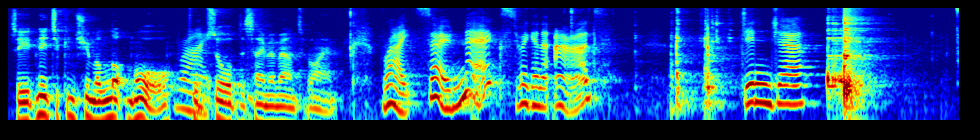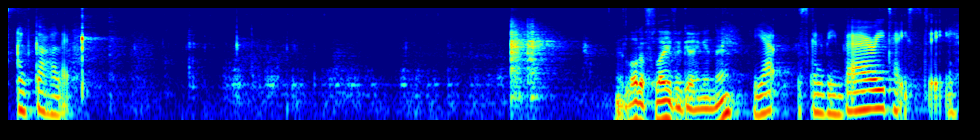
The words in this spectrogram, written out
So you'd need to consume a lot more right. to absorb the same amount of iron. Right, so next we're going to add ginger and garlic. A lot of flavour going in there. Yep, it's going to be very tasty.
